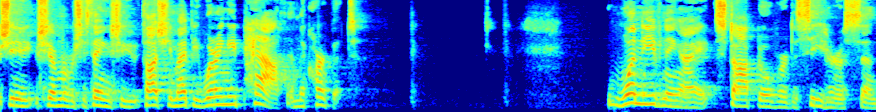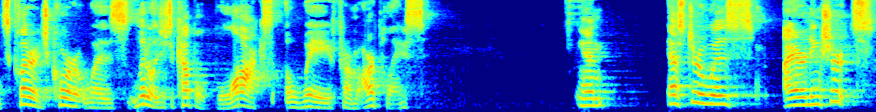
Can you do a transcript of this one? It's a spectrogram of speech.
She, she I remember she saying she thought she might be wearing a path in the carpet. One evening, I stopped over to see her since Claridge Court was literally just a couple blocks away from our place. And Esther was ironing shirts.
